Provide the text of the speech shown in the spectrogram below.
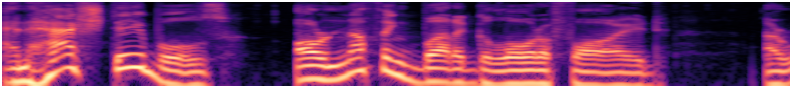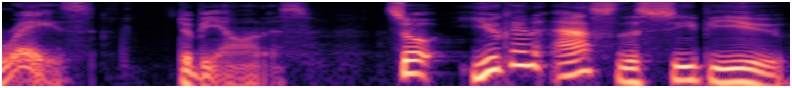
And hash tables are nothing but a glorified arrays, to be honest. So you can ask the CPU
